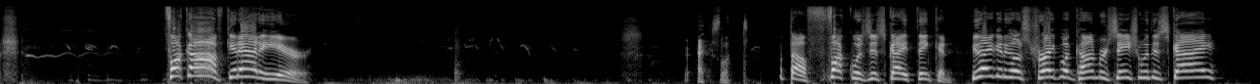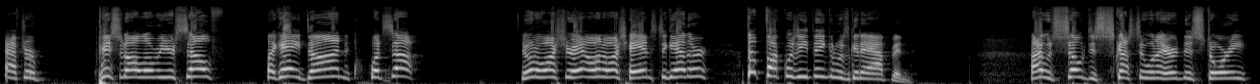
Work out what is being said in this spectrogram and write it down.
Fuck off! Get out of here! Excellent. What the fuck was this guy thinking? You thought you're gonna go strike one conversation with this guy after pissing all over yourself? Like, hey, Don, what's up? You wanna wash your want to wash hands together? What the fuck was he thinking was gonna happen? I was so disgusted when I heard this story.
